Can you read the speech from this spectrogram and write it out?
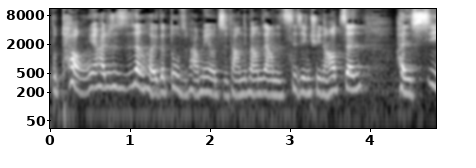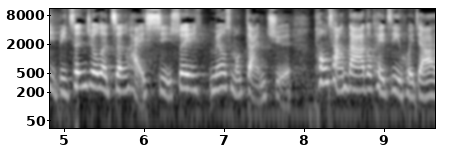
不痛，因为它就是任何一个肚子旁边有脂肪地方这样子刺进去，然后针很细，比针灸的针还细，所以没有什么感觉。通常大家都可以自己回家。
